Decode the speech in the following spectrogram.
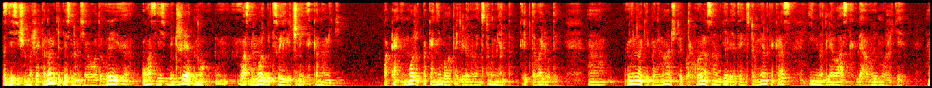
здесь еще мы же экономики коснемся. Вот, вы, э, у вас есть бюджет, но у вас не может быть своей личной экономики. Пока не может, пока не было определенного инструмента, криптовалюты. А, немногие понимают, что это такое. На самом деле это инструмент как раз именно для вас, когда вы можете а,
